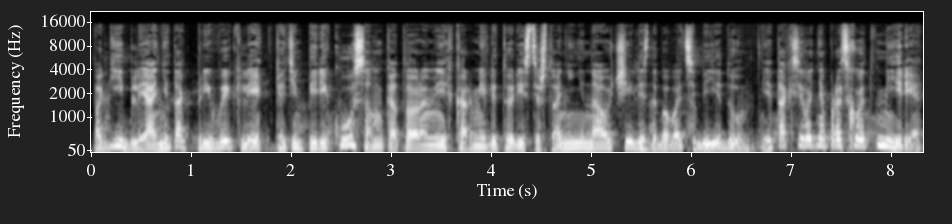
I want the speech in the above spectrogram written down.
погибли. Они так привыкли к этим перекусам, которыми их кормили туристы, что они не научились добывать себе еду. И так сегодня происходит в мире.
